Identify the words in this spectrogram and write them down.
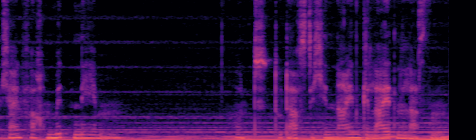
dich einfach mitnehmen und du darfst dich hineingeleiten lassen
